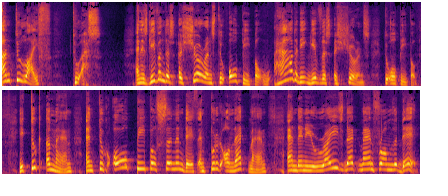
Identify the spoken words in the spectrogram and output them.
unto life to us. And has given this assurance to all people. How did he give this assurance to all people? He took a man and took all people's sin and death and put it on that man, and then he raised that man from the dead.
